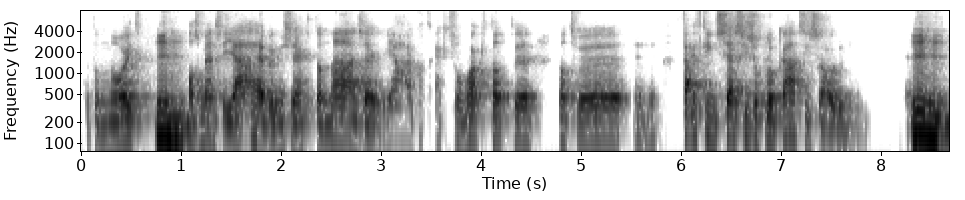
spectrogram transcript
Dat er nooit Mhm. als mensen ja hebben gezegd, daarna zeggen ja, ik had echt verwacht dat, eh, dat we eh, 15 sessies op locatie zouden doen. Eh, Mhm.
